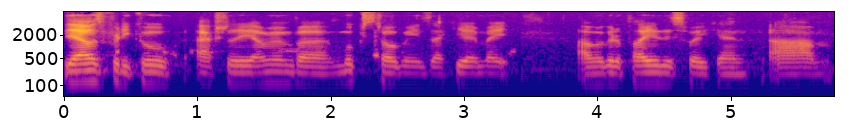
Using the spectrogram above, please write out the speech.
yeah, it was pretty cool actually. I remember Mooks told me he's like, "Yeah, mate, uh, we're gonna play you this weekend." Um,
